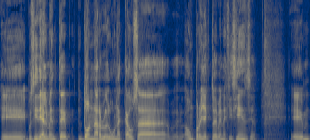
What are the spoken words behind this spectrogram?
eh, pues idealmente donarlo a alguna causa, a un proyecto de beneficencia. Em,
